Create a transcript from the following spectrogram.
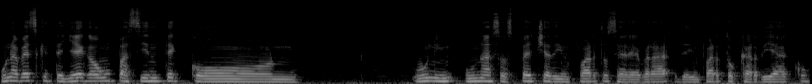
una vez que te llega un paciente con un una sospecha de infarto cerebral, de infarto cardíaco,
